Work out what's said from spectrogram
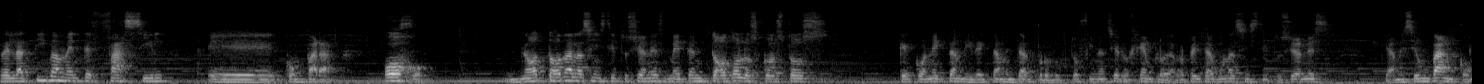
relativamente fácil eh, comparar. Ojo, no todas las instituciones meten todos los costos que conectan directamente al producto financiero. Ejemplo, de repente algunas instituciones, llámese un banco,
